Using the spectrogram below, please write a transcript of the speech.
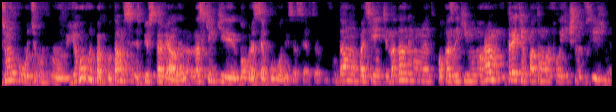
Цьому в його випадку там співставляли наскільки добре себе поводиться серце. У даному пацієнті на даний момент показники імунограми і третє патоморфологічне дослідження.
